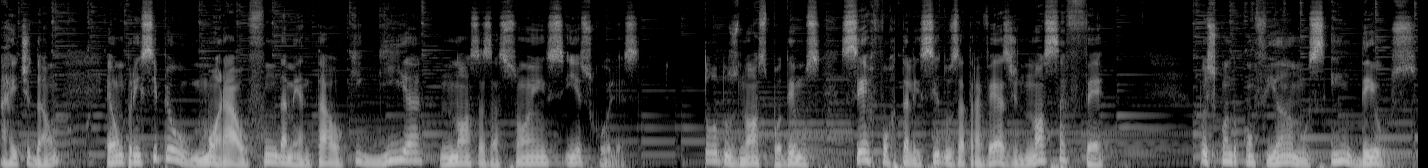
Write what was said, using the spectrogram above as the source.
A retidão é um princípio moral fundamental que guia nossas ações e escolhas. Todos nós podemos ser fortalecidos através de nossa fé, pois quando confiamos em Deus,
